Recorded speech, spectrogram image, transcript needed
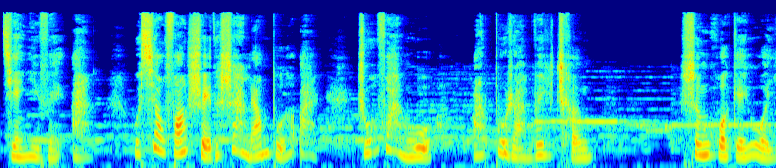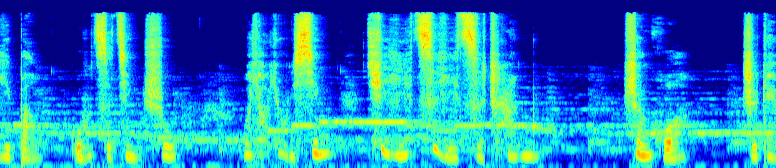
坚毅伟岸；我效仿水的善良博爱，着万物。而不染微尘。生活给我一本无字经书，我要用心去一次一次参悟。生活只给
